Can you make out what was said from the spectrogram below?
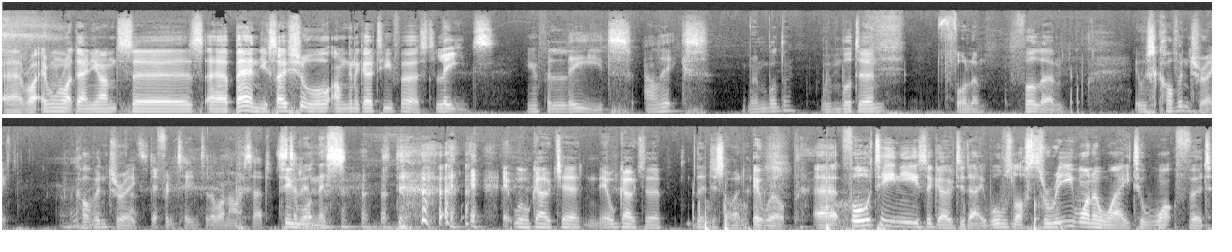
Uh, right, everyone, write down your answers. Uh, ben, you're so sure. I'm going to go to you first. Leeds. You're going for Leeds. Alex, Wimbledon. Wimbledon, Fulham. Fulham. It was Coventry. Coventry. That's a different team to the one I said. Two Still in this. It will go to. It will go to the, the decider. It will. Uh, 14 years ago today, Wolves lost 3 1 away to Watford,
